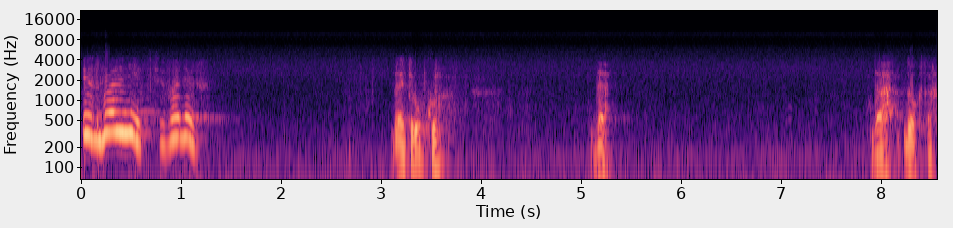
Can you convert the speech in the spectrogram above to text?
Из больницы, Валер. Дай трубку. Да. Да, доктор.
